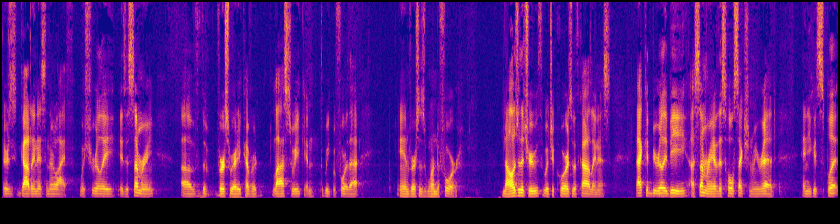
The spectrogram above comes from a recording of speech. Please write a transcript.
there's godliness in their life, which really is a summary of the verse we already covered last week and the week before that, in verses 1 to 4 knowledge of the truth which accords with godliness. That could be really be a summary of this whole section we read, and you could split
